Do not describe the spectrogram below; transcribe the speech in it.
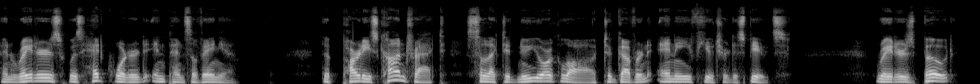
and Raiders was headquartered in Pennsylvania. The parties' contract selected New York law to govern any future disputes. Raiders' boat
